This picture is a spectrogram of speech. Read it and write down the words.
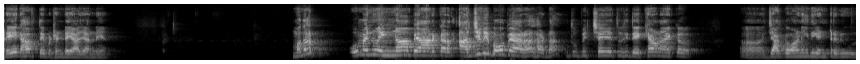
ਹਰੇਕ ਹਫ਼ਤੇ ਬਠਿੰਡੇ ਆ ਜਾਂਦੇ ਆ ਮਤਲਬ ਉਹ ਮੈਨੂੰ ਇੰਨਾ ਪਿਆਰ ਕਰ ਅੱਜ ਵੀ ਬਹੁਤ ਪਿਆਰ ਆ ਸਾਡਾ। ਤੂੰ ਪਿੱਛੇ ਜੇ ਤੁਸੀਂ ਦੇਖਿਆ ਹੋਣਾ ਇੱਕ ਅਹ, ਜਗਬਾਣੀ ਦੀ ਇੰਟਰਵਿਊ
